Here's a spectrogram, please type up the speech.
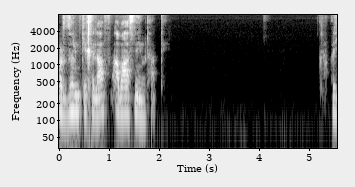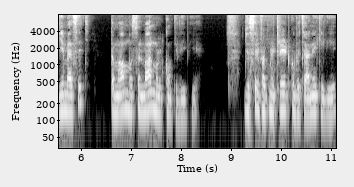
और जुल्म के खिलाफ आवाज़ नहीं उठाते। और ये मैसेज तमाम मुसलमान मुल्कों के लिए भी है, जो सिर्फ़ अपने ट्रेड को बचाने के लिए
